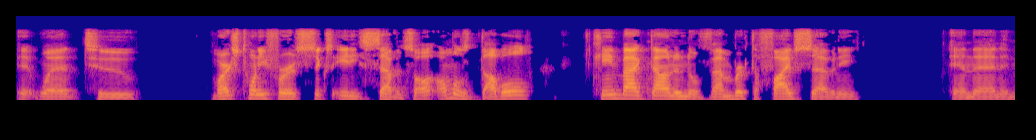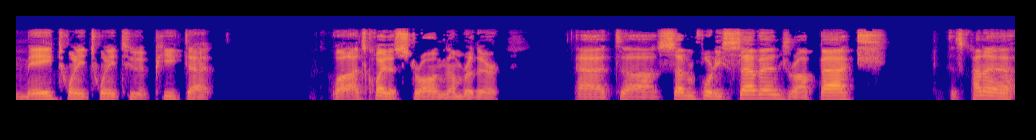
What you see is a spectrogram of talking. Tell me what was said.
it went to March 21st, 687. So almost doubled. Came back down in November to 570. And then in May 2022, it peaked at, well, that's quite a strong number there, at uh, 747, dropped back. It's kind of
